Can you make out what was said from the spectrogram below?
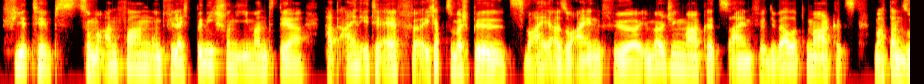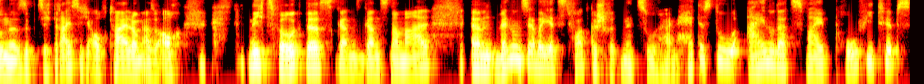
vier Tipps zum Anfang und vielleicht bin ich schon jemand, der hat ein ETF. Ich habe zum Beispiel zwei, also einen für Emerging Markets, einen für Developed Markets, macht dann so eine 70-30-Aufteilung, also auch nichts Verrücktes, ganz, ganz normal. Ähm, wenn uns aber jetzt Fortgeschrittene zuhören, hättest du ein oder zwei Profi-Tipps?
